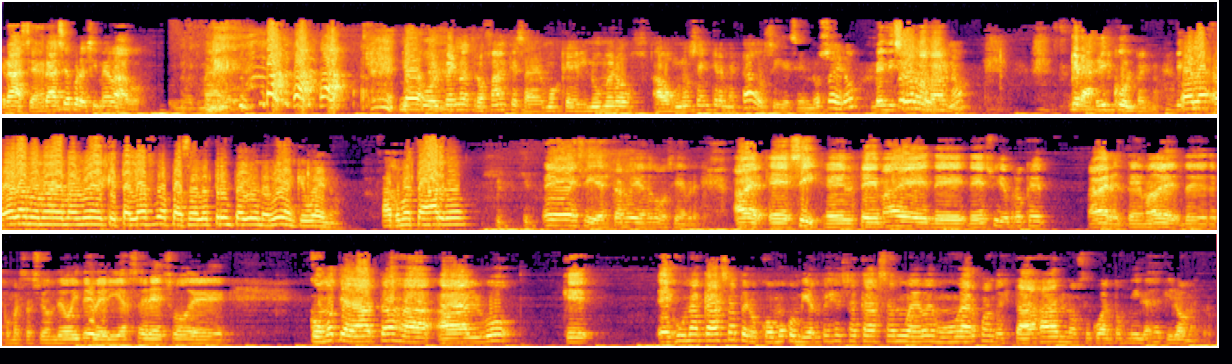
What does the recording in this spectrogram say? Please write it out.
Gracias, gracias por decirme vago. De madre. Disculpen nuestros fans que sabemos que el número aún no se ha incrementado, sigue siendo cero. Bendiciones, Pero mamá. bueno, gra- discúlpenos. Hola, hola mamá de Manuel, ¿qué tal la pasó el 31? Bien, qué bueno. Ah, ¿cómo está Argo? Eh, sí, debe estar jodiendo como siempre. A ver, eh, sí, el tema de, de, de eso, yo creo que, a ver, el tema de, de, de conversación de hoy debería ser eso de cómo te adaptas a, a algo que es una casa, pero cómo conviertes esa casa nueva en un lugar cuando estás a no sé cuántos miles de kilómetros.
